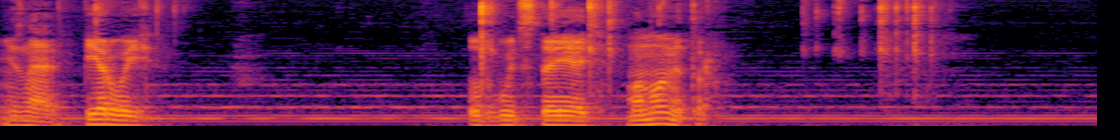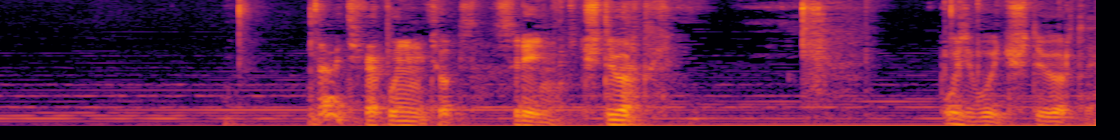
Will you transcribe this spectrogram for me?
не знаю, первый тут будет стоять манометр. Давайте какой-нибудь вот средний, четвертый. Пусть будет четвертый.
